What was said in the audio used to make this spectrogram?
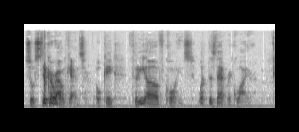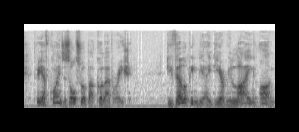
So stick around, Cancer, okay? Three of coins. What does that require? Three of coins is also about collaboration. Developing the idea, relying on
